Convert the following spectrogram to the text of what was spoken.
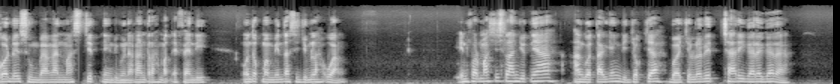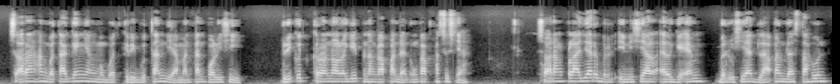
kode sumbangan masjid yang digunakan Rahmat Effendi untuk meminta sejumlah uang. Informasi selanjutnya, anggota geng di Jogja bawa celurit cari gara-gara. Seorang anggota geng yang membuat keributan diamankan polisi. Berikut kronologi penangkapan dan ungkap kasusnya. Seorang pelajar berinisial LGM berusia 18 tahun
